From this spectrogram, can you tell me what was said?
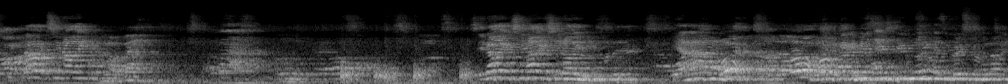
Victor, Sinoy! Sinoy, Sinoy, Sinoy! Yan! Oh, bigyan kami ng ice cream, Noy, kasi birthday mo, Noy.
